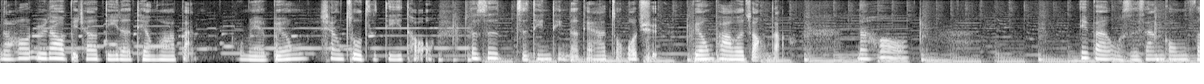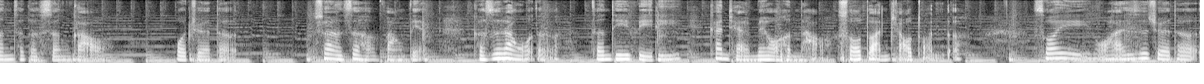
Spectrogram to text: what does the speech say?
然后遇到比较低的天花板，我们也不用向柱子低头，就是直挺挺的给它走过去，不用怕会撞到。然后一百五十三公分这个身高，我觉得虽然是很方便，可是让我的整体比例看起来没有很好，手短脚短的，所以我还是觉得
